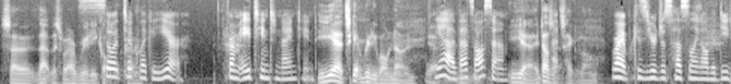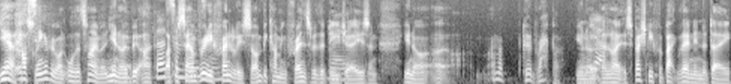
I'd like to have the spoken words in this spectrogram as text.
So that was where I really got So it took going. like a year, from 18 to 19. Yeah, to get really well known. Yeah, that's awesome. Yeah, it doesn't take long. Right, because you're just hustling all the DJs. Yeah, hustling everyone all the time, and you know, be- I, That's like I say, I'm really friendly, so I'm becoming friends with the Right. DJs, and you know, uh, I'm a good rapper, you know, Yeah. and like especially for back then in the day,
